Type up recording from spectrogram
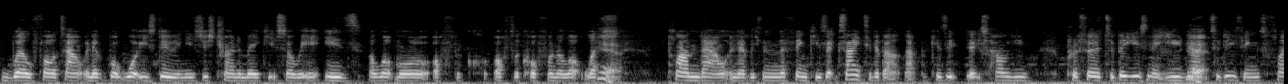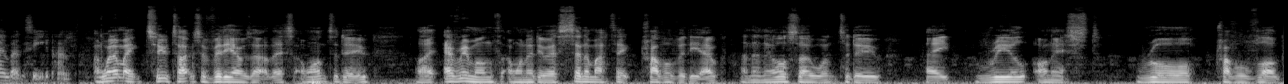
well thought out, and but what he's doing is just trying to make it so it is a lot more off the off the cuff and a lot less Yeah. planned out and everything. And I think he's excited about that because it, it's how you prefer to be, isn't it? You'd Yeah. like to do things flying by the seat of your pants. I'm going to make two types of videos out of this. I want to do, like, every month, I want to do a cinematic travel video, and then I also want to do a real, honest, raw travel vlog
